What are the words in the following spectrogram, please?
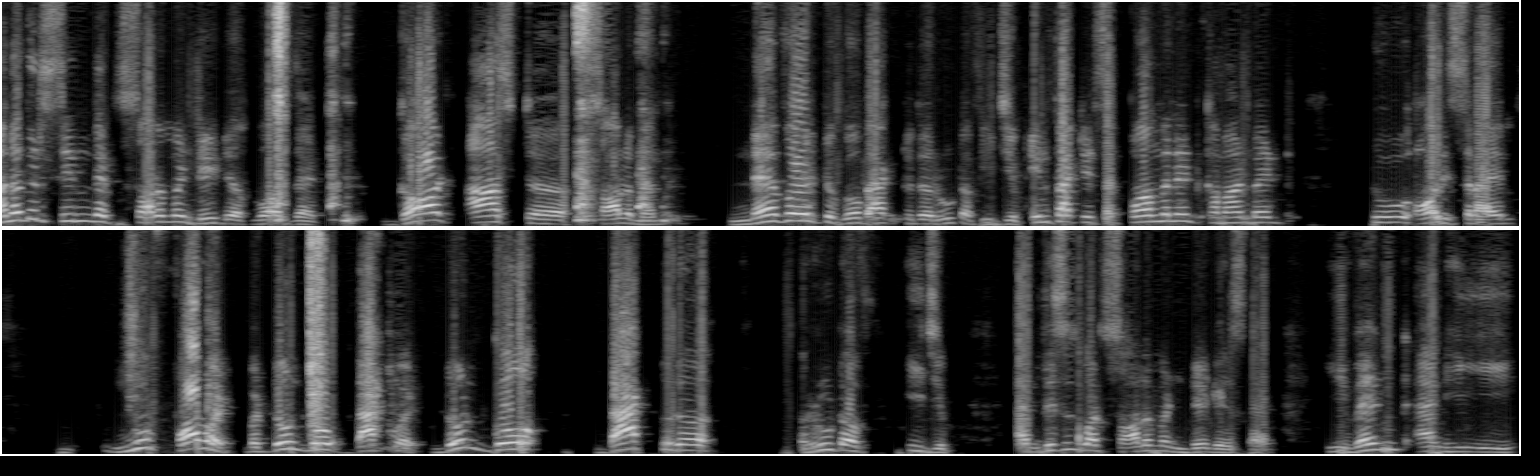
another sin that Solomon did was that God asked uh, Solomon never to go back to the root of Egypt. In fact, it's a permanent commandment to all Israel move forward, but don't go backward. Don't go back to the root of Egypt. And this is what Solomon did is that he went and he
